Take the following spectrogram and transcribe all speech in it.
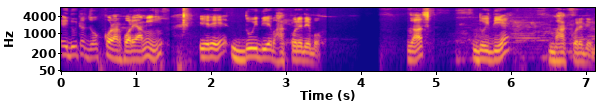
এই দুইটা যোগ করার পরে আমি এরে দুই দিয়ে ভাগ করে দেব। জাস্ট দুই দিয়ে ভাগ করে দেব।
